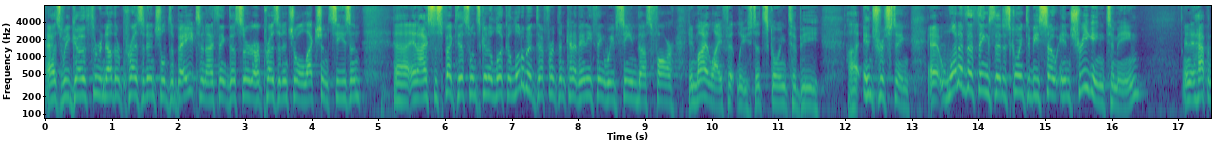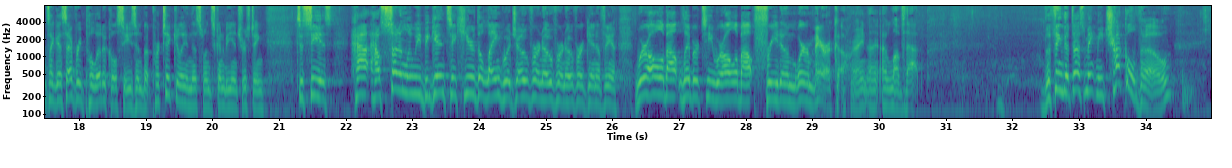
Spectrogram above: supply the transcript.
as we go through another presidential debate, and I think this is our presidential election season. Uh, and I suspect this one's going to look a little bit different than kind of anything we've seen thus far in my life, at least. It's going to be uh, interesting. Uh, one of the things that is going to be so intriguing to me and it happens, I guess, every political season, but particularly in this one, it's going to be interesting to see is how, how suddenly we begin to hear the language over and over and over again of, you know, we're all about liberty, we're all about freedom, we're America, right? I, I love that. The thing that does make me chuckle, though,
